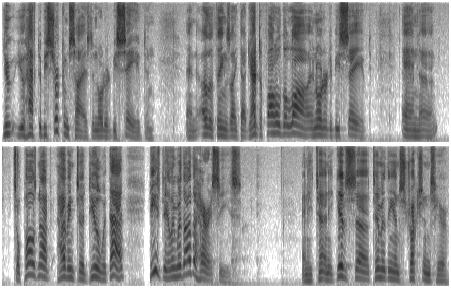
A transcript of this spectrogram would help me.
you you have to be circumcised in order to be saved," and and other things like that. You have to follow the law in order to be saved, and uh, so Paul's not having to deal with that. He's dealing with other heresies, and he t- and he gives uh, Timothy instructions here.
